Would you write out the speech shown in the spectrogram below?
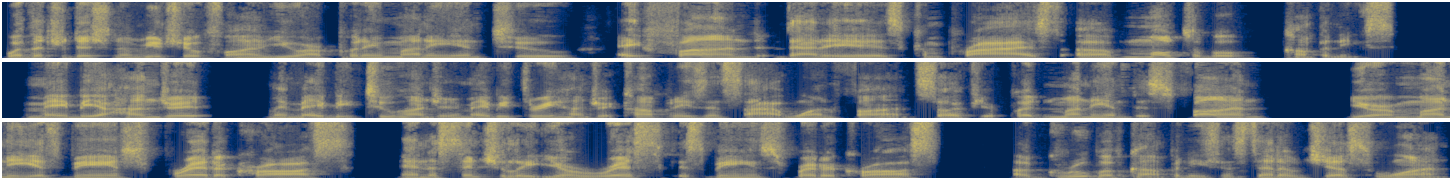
With a traditional mutual fund, you are putting money into a fund that is comprised of multiple companies, maybe 100, maybe 200, maybe 300 companies inside one fund. So if you're putting money in this fund, your money is being spread across, and essentially your risk is being spread across a group of companies instead of just one.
